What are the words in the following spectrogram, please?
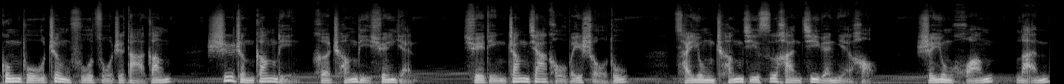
公布政府组织大纲、施政纲领和成立宣言，确定张家口为首都，采用成吉思汗纪元年号，使用黄、蓝、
